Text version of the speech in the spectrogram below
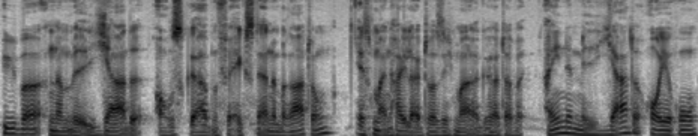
über einer Milliarde Ausgaben für externe Beratung. Ist mein Highlight, was ich mal gehört habe. Eine Milliarde Euro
